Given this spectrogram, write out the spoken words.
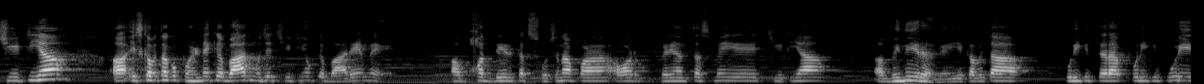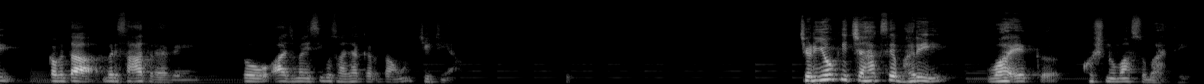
चीटियाँ इस कविता को पढ़ने के बाद मुझे चीटियों के बारे में बहुत देर तक सोचना पड़ा और मेरे अंतस में ये चीटियाँ भिनी रह गई। ये कविता पूरी की तरह, पूरी की पूरी कविता मेरे साथ रह गई। तो आज मैं इसी को साझा करता हूँ, चीटियाँ। चिड़ियों की चहक से भरी वह एक खुशनुमा सुबह थी।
